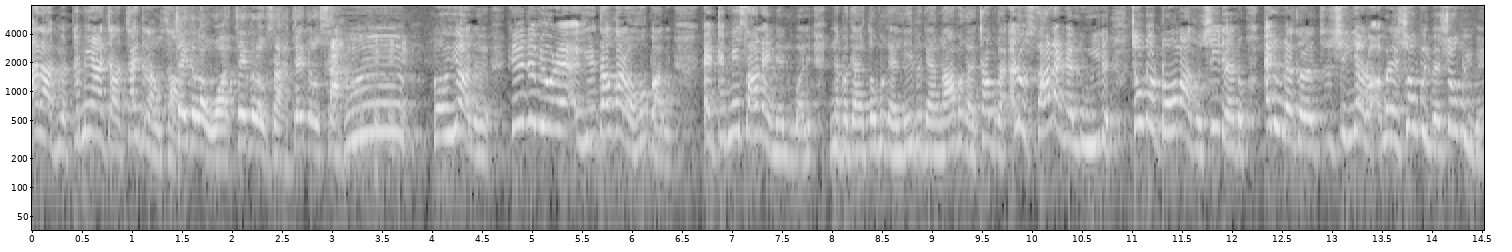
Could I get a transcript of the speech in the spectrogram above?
အဲ့ဒါပြောသမင်းကကြောက်ကြိုက်တယ်လို့စား ကြိုက်တဲ့လောက်ဝါကြိုက်တဲ့လောက်စားကြိုက်တဲ့လောက်စားဟမ်တော်ရလေဟင်းတစ်မျိုးနဲ့အရေးတောက်ကတော့ဟုတ်ပါပြီအဲသမင်းစားနိုင်တဲ့လူကလေနှစ်ပကံသုံးပကံလေးပကံငါးပကံ၆ပကံအဲ့လိုစားနိုင်တဲ့လူကြီးတွေကျုပ်တို့တောမှာဆိုရှိတယ်တော့အဲ့လူနဲ့ဆိုတော့ရှင်ကြတော့အမလေးရှုံးပြီပဲရှုံးပြီပဲ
